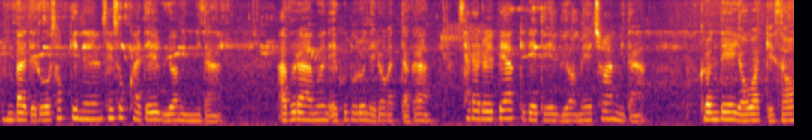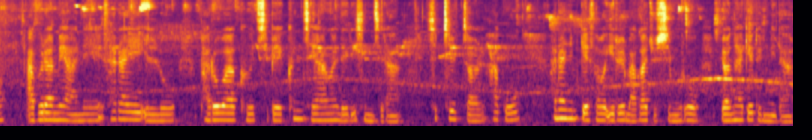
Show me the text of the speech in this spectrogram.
본바대로 섞이는 세속화될 위험입니다. 아브라함은 애굽으로 내려갔다가 사라를 빼앗기게 될 위험에 처합니다. 그런데 여호와께서 아브라함의 아내 사라의 일로 바로와 그 집에 큰 재앙을 내리신지라 17절 하고 하나님께서 이를 막아주심으로 면하게 됩니다.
